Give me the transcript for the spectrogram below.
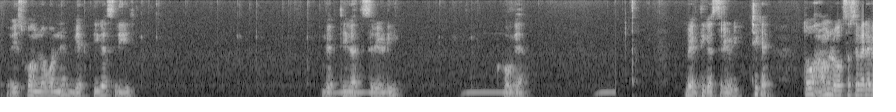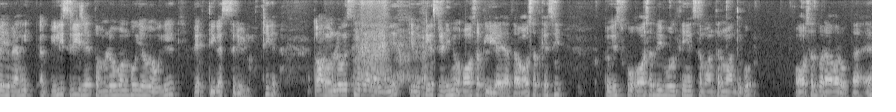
तो इसको हम लोगों ने व्यक्तिगत सीरीज़ व्यक्तिगत श्रेणी हो गया। व्यक्तिगत श्रेणी, ठीक है? तो हम लोग सबसे पहले अकेली सीरीज़ है तो हम लोगों को यह होगी? व्यक्तिगत श्रेणी, ठीक है? तो अब हम लोग इसमें क्या करेंगे कि व्यक्तिगत श्रेणी में औसत लिया जाता है। औसत कैसे? तो इसको औसत भी बोलते हैं समांतर माध्य को। औसत बराबर होता है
